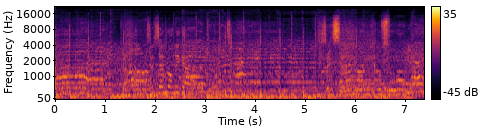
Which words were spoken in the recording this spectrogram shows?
สระสาทเราสรรเสริญพระองค์ด้วยกันดวงใจสรรเสริญบนเขาสูงใหญ่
